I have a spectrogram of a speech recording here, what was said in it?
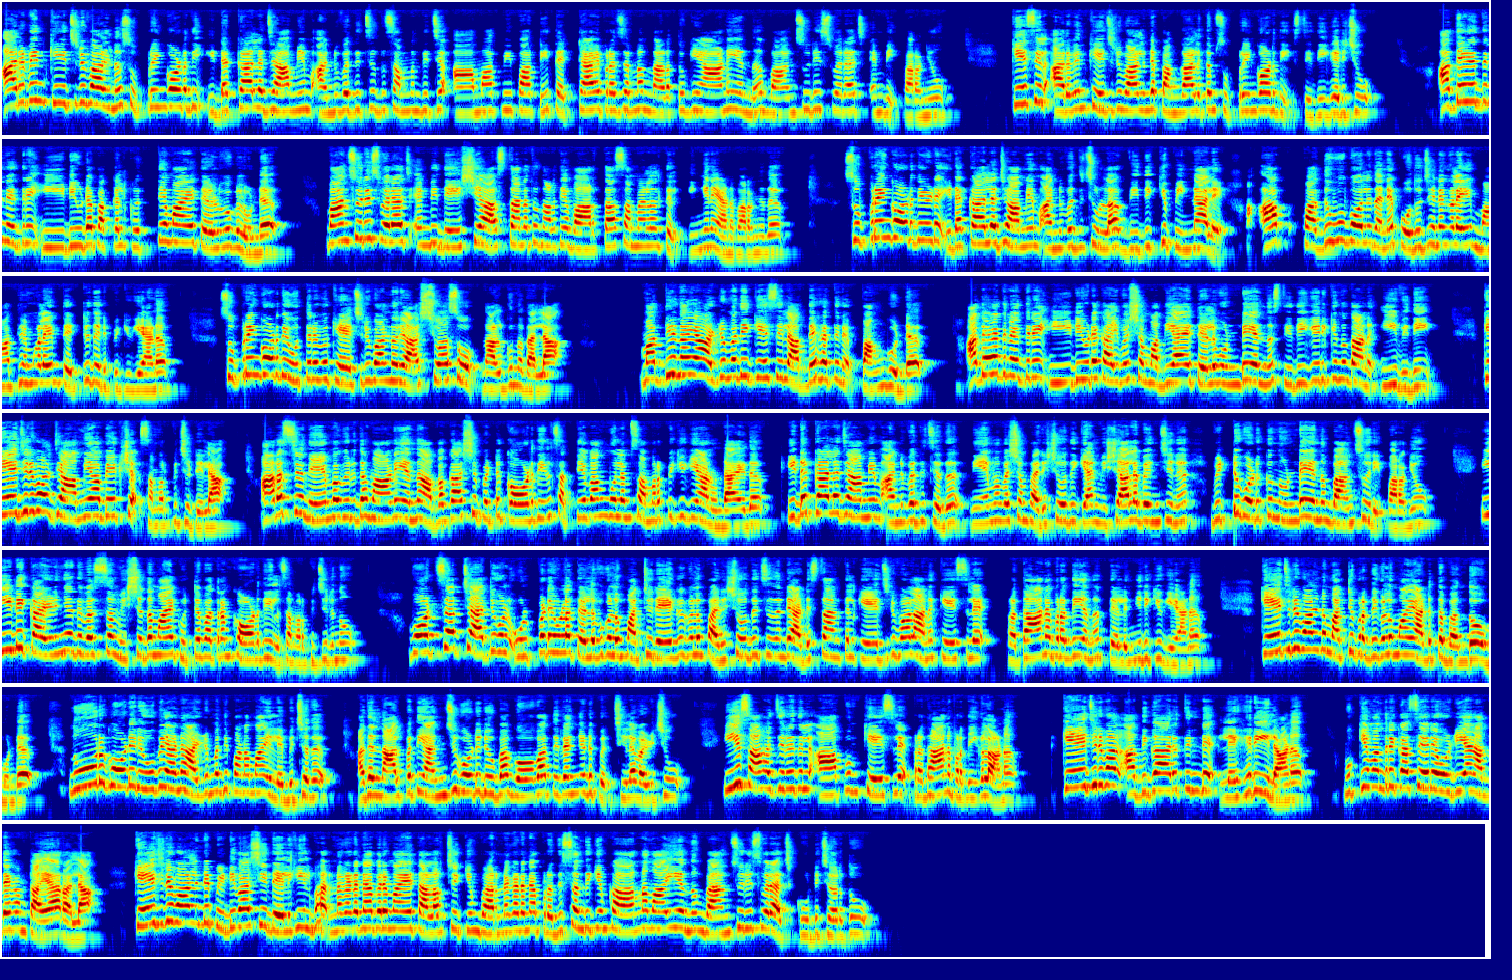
Aravind കെജ്രിവാളിന് supreme കോടതി ഇടക്കാല ജാമ്യം അനുവദിച്ചത് സംബന്ധിച്ച് ആം ആദ്മി പാർട്ടി തെറ്റായ പ്രചരണം നടത്തുകയാണ് എന്ന് ബാൻസുരി സ്വരാജ് എം പറഞ്ഞു. കേസിൽ അരവിന്ദ് കെജ്രിവാളിന്റെ പങ്കാളിത്തം സുപ്രീം കോടതി സ്ഥിരീകരിച്ചു. അദ്ദേഹത്തിനെതിരെ ഇ ഡിയുടെ പക്കൽ കൃത്യമായ തെളിവുകളുണ്ട്. മാൻസുരി സ്വരാജ് എം പി ദേശീയ ആസ്ഥാനത്ത് നടത്തിയ വാർത്താ സമ്മേളനത്തിൽ ഇങ്ങനെയാണ് പറഞ്ഞത്. സുപ്രീം കോടതിയുടെ ഇടക്കാല ജാമ്യം അനുവദിച്ചുള്ള വിധിക്കു പിന്നാലെ ആ പതിവ് പോലെ തന്നെ പൊതുജനങ്ങളെയും മാധ്യമങ്ങളെയും തെറ്റിദ്ധരിപ്പിക്കുകയാണ്. സുപ്രീം കോടതി ഉത്തരവ് കേജ്രിവാളിന് ഒരു ആശ്വാസവും നൽകുന്നതല്ല. മദ്യനയ അഴിമതി കേസിൽ അദ്ദേഹത്തിന് പങ്കുണ്ട്. അദ്ദേഹത്തിനെതിരെ ഇ ഡിയുടെ കൈവശം മതിയായ തെളിവുണ്ട് എന്ന് സ്ഥിരീകരിക്കുന്നതാണ് ഈ വിധി. കേജ്രിവാൾ ജാമ്യാപേക്ഷ സമർപ്പിച്ചിട്ടില്ല. അറസ്റ്റ് നിയമവിരുദ്ധമാണ് എന്ന് അവകാശപ്പെട്ട് കോടതിയിൽ സത്യവാങ്മൂലം സമർപ്പിക്കുകയാണ് ഉണ്ടായത്. ഇടക്കാല ജാമ്യം അനുവദിച്ചത് നിയമവശം പരിശോധിക്കാൻ വിശാല ബെഞ്ചിന് വിട്ടുകൊടുക്കുന്നുണ്ട് എന്ന് ബാൻസൂരി പറഞ്ഞു. ഇ ഡി കഴിഞ്ഞ ദിവസം വിശദമായ കുറ്റപത്രം കോടതിയിൽ സമർപ്പിച്ചിരുന്നു. വാട്സാപ്പ് ചാറ്റുകൾ ഉൾപ്പെടെയുള്ള തെളിവുകളും മറ്റു രേഖകളും പരിശോധിച്ചതിന്റെ അടിസ്ഥാനത്തിൽ കേജ്രിവാളാണ് കേസിലെ പ്രധാന പ്രതി എന്ന് തെളിഞ്ഞിരിക്കുകയാണ്. കേജ്രിവാളിന് മറ്റു പ്രതികളുമായി അടുത്ത ബന്ധവുമുണ്ട്. നൂറ് കോടി രൂപയാണ് അഴിമതി പണമായി ലഭിച്ചത്. അതിൽ നാൽപ്പത്തി അഞ്ച് കോടി രൂപ ഗോവ തിരഞ്ഞെടുപ്പ് ചിലവഴിച്ചു. ഈ സാഹചര്യത്തിൽ ആപ്പും കേസിലെ പ്രധാന പ്രതികളാണ്. കേജ്രിവാൾ അധികാരത്തിന്റെ ലഹരിയിലാണ്. മുഖ്യമന്ത്രി കസേര ഒഴിയാൻ അദ്ദേഹം തയ്യാറല്ല. കേജ്രിവാളിന്റെ പിടിവാശി ഡൽഹിയിൽ ഭരണഘടനാപരമായ തളർച്ചയ്ക്കും ഭരണഘടനാ പ്രതിസന്ധിക്കും കാരണമായി എന്നും ബാൻസുരി സ്വരാജ് കൂട്ടിച്ചേർത്തു.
